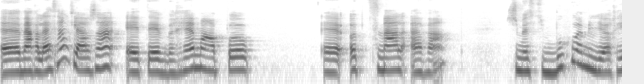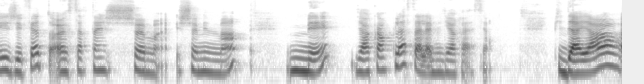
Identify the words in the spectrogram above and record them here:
ma relation avec l'argent était vraiment pas optimale avant je me suis beaucoup améliorée, j'ai fait un certain chemin, cheminement, mais il y a encore place à l'amélioration. Puis d'ailleurs,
